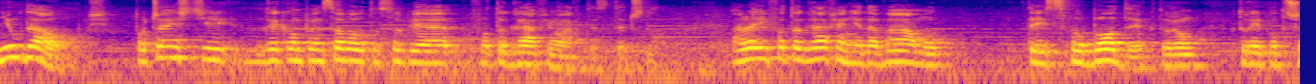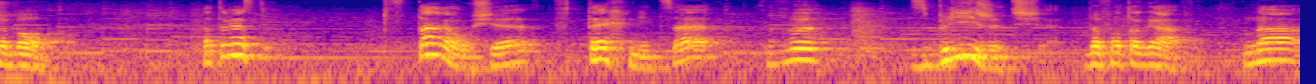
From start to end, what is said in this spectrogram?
Nie udało mu się. Po części rekompensował to sobie fotografią artystyczną, ale i fotografia nie dawała mu tej swobody, którą, której potrzebował. Natomiast starał się w technice w zbliżyć się do fotografii. Na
